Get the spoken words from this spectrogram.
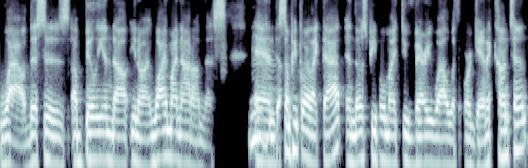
wow, this is a billion dollar, you know, why am I not on this? Mm-hmm. And some people are like that, and those people might do very well with organic content.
